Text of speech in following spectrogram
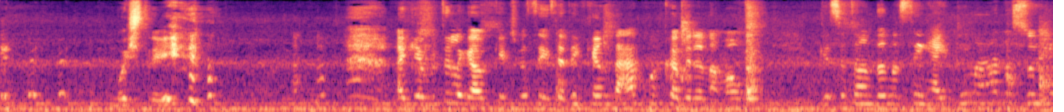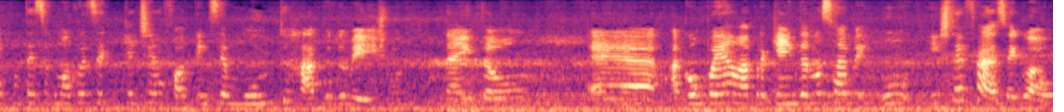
Mostrei. Aqui é muito legal, porque tipo assim, você tem que andar com a câmera na mão. Porque você tá andando assim, aí do nada surge, acontece alguma coisa, você quer tirar foto, tem que ser muito rápido mesmo, né? Então, é, acompanha lá pra quem ainda não sabe. O Insta é fácil, é igual.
